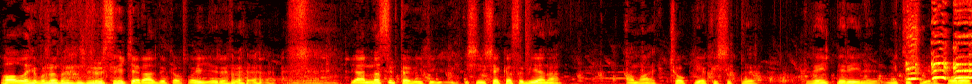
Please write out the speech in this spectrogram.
Vallahi bunu da öldürürsek herhalde kafayı yerim. yani nasip tabii ki işin şakası bir yana. Ama çok yakışıklı. Renkleriyle müthiş bir horoz.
